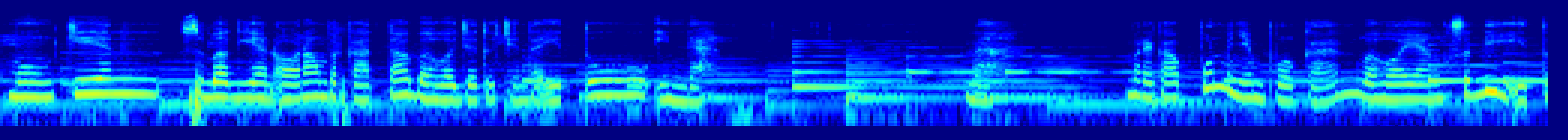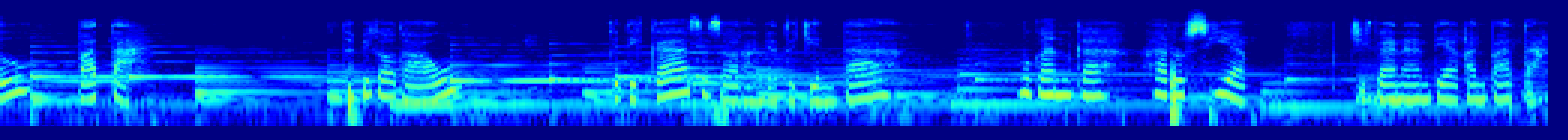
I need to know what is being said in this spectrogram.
Mungkin sebagian orang berkata bahwa jatuh cinta itu indah. Nah, mereka pun menyimpulkan bahwa yang sedih itu patah. Tapi kau tahu, ketika seseorang jatuh cinta, bukankah harus siap jika nanti akan patah?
